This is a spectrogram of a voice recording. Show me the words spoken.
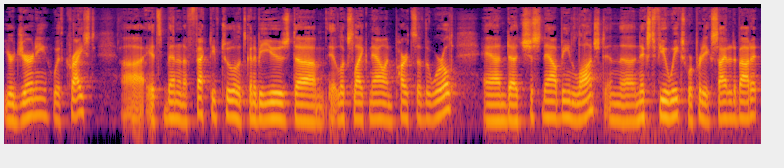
your journey with Christ uh, it's been an effective tool. It's going to be used, um, it looks like now, in parts of the world. And uh, it's just now being launched in the next few weeks. We're pretty excited about it.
